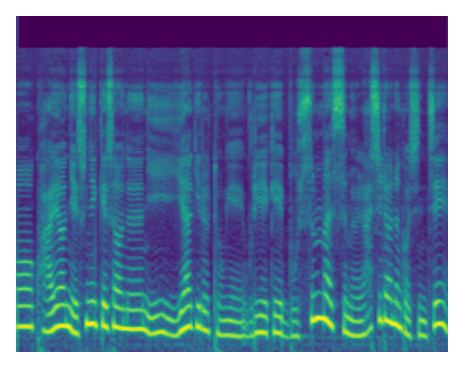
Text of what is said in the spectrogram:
어, 과연 예수님께서는 이 이야기를 통해 우리에게 무슨 말씀을 하시려는 것인지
